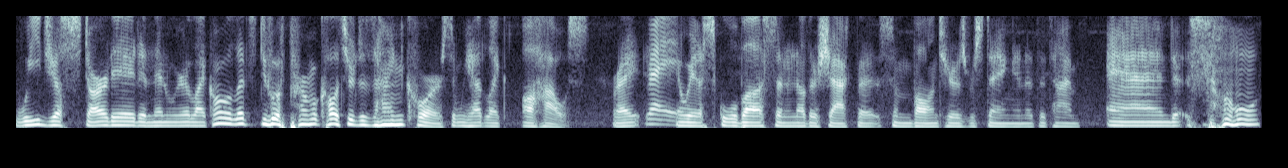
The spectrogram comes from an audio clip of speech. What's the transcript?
we just started and then we were like, oh, let's do a permaculture design course. And we had like a house, right? Right. And we had a school bus and another shack that some volunteers were staying in at the time. And so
